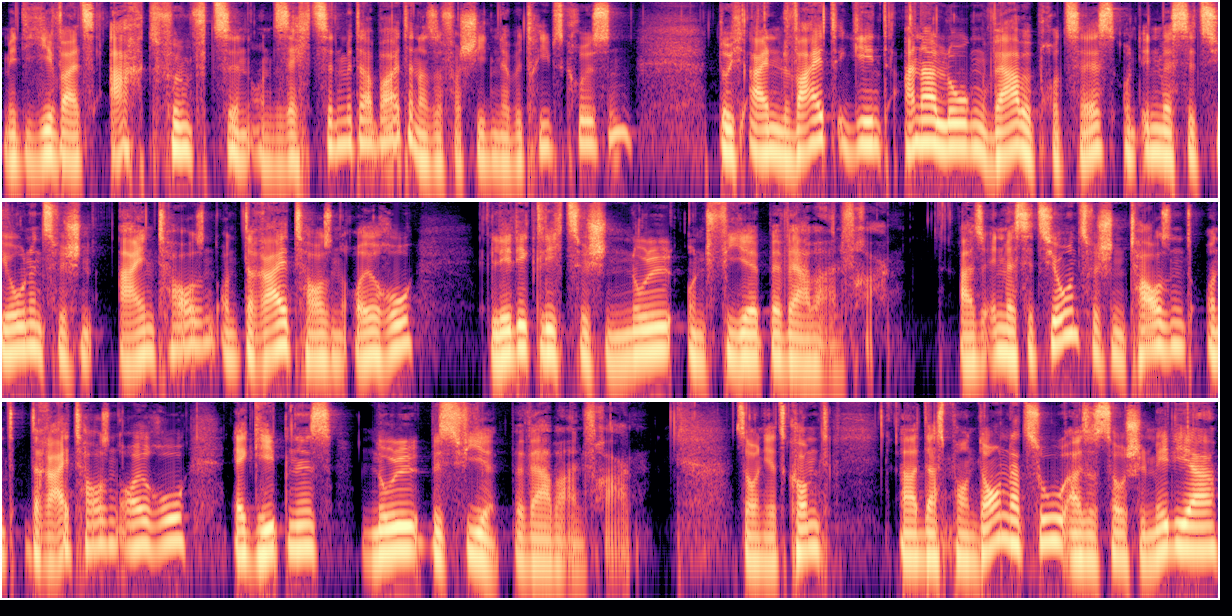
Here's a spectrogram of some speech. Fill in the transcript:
mit jeweils 8, 15 und 16 Mitarbeitern, also verschiedene Betriebsgrößen, durch einen weitgehend analogen Werbeprozess und Investitionen zwischen 1000 und 3000 Euro lediglich zwischen 0 und 4 Bewerberanfragen. Also Investition zwischen 1000 und 3000 Euro, Ergebnis 0 bis 4 Bewerberanfragen. So, und jetzt kommt äh, das Pendant dazu, also Social Media.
